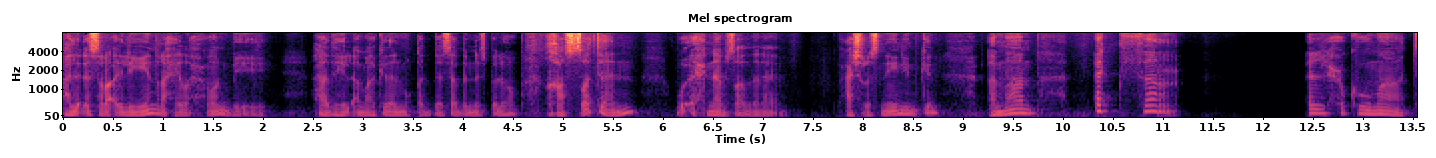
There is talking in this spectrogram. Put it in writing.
هل الإسرائيليين راح يضحون بهذه الأماكن المقدسة بالنسبة لهم خاصة وإحنا صار لنا عشر سنين يمكن أمام أكثر الحكومات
